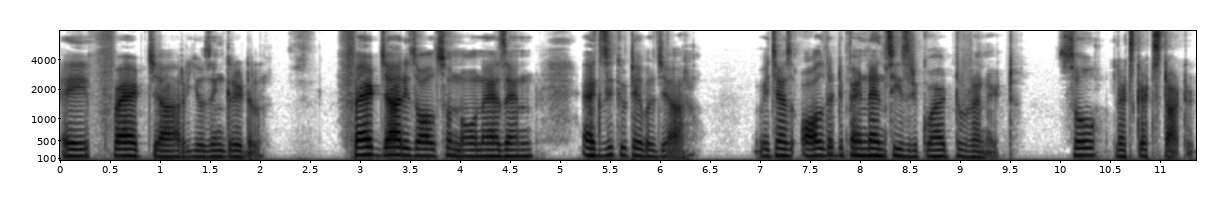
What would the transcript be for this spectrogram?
a fat jar using Gradle. Fat jar is also known as an executable jar which has all the dependencies required to run it. So let's get started.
